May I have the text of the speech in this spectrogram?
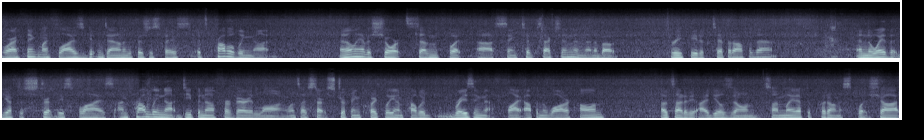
where I think my fly is getting down in the fish's face, it's probably not. I only have a short seven foot uh, sink tip section and then about three feet of tippet off of that. And the way that you have to strip these flies, I'm probably not deep enough for very long. Once I start stripping quickly, I'm probably raising that fly up in the water column outside of the ideal zone. So I might have to put on a split shot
